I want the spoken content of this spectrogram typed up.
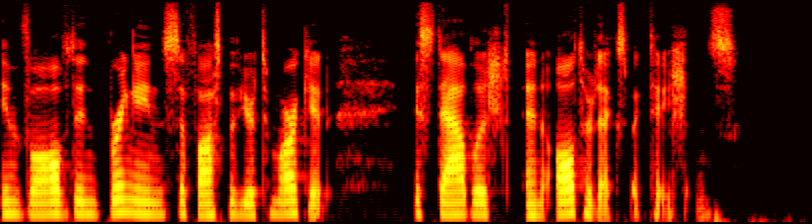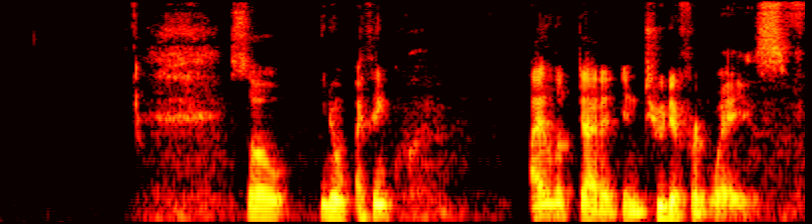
involved in bringing sofosbuvir to market established and altered expectations? So, you know, I think I looked at it in two different ways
